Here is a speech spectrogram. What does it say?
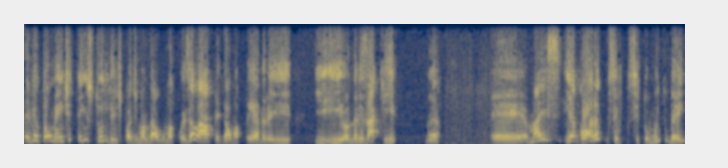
eventualmente tem estudo que a gente pode mandar alguma coisa lá, pegar uma pedra e, e, e analisar aqui, né? É, mas, e agora, você citou muito bem,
